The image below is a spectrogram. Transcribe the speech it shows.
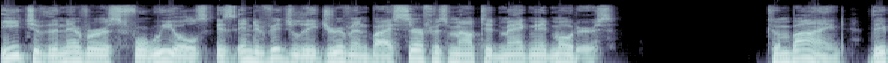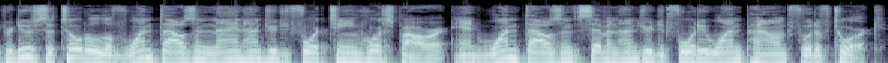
Each of the Nevera's four wheels is individually driven by surface-mounted magnet motors. Combined, they produce a total of 1,914 horsepower and 1,741 pound-foot of torque.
